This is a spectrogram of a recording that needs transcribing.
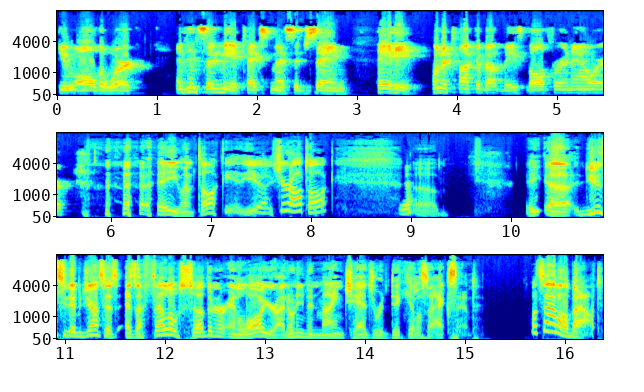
do all the work and then send me a text message saying, "Hey, want to talk about baseball for an hour?" hey, you want to talk? Yeah, sure, I'll talk. Yeah. Um, uh, UNCW John says, as a fellow Southerner and lawyer, I don't even mind Chad's ridiculous accent. What's that all about?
